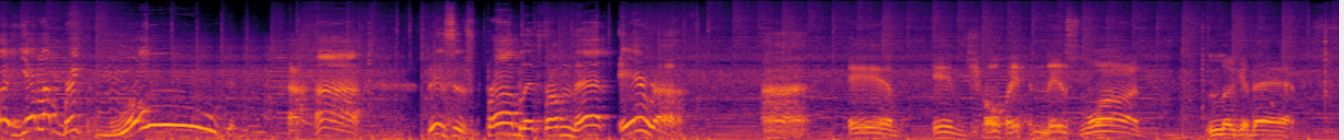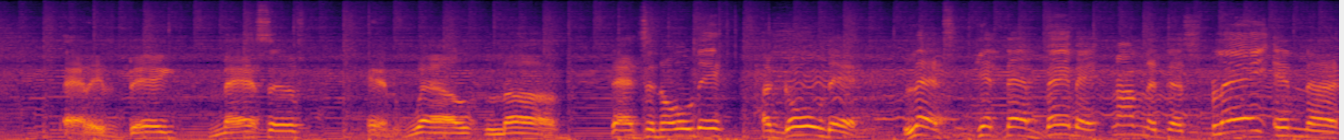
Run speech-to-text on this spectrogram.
the yellow brick road. this is probably from that era. I am enjoying this one. Look at that. That is big, massive, and well loved. That's an oldie, a goldie. Let's get that baby on the display in the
